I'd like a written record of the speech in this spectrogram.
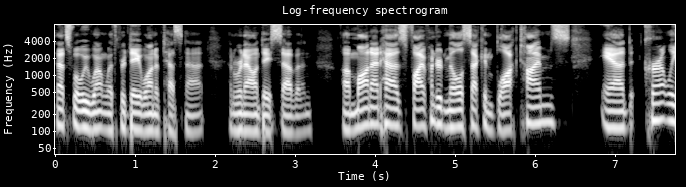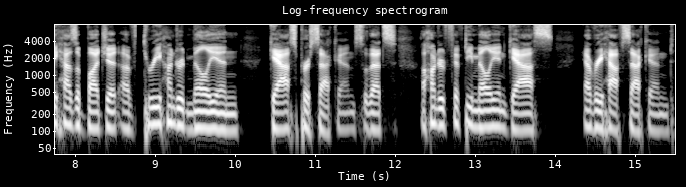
that's what we went with for day one of testnet, and we're now on day seven. Uh, Monad has 500 millisecond block times and currently has a budget of 300 million gas per second. So that's 150 million gas every half second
